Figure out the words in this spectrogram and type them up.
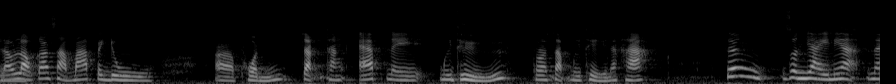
แล้วเราก็สามารถไปดูเอ่อผลจากทางแอปในมือถือโทรศัพท์มือถือนะคะ ซึ่งส่วนใหญ่เนี่ยใน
